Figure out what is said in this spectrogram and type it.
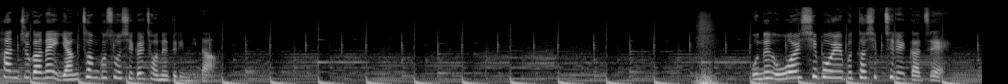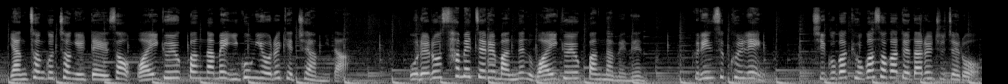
한 주간의 양천구 소식을 전해드립니다. 오는 5월 15일부터 17일까지 양천구청 일대에서 Y교육 박람회 2025를 개최합니다. 올해로 3회째를 맞는 Y교육 박람회는 그린스쿨링, 지구가 교과서가 되다를 주제로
